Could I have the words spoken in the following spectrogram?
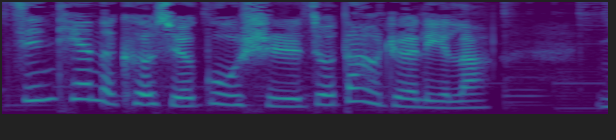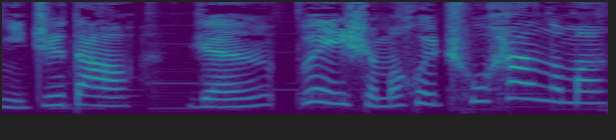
今天的科学故事就到这里了。你知道人为什么会出汗了吗？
